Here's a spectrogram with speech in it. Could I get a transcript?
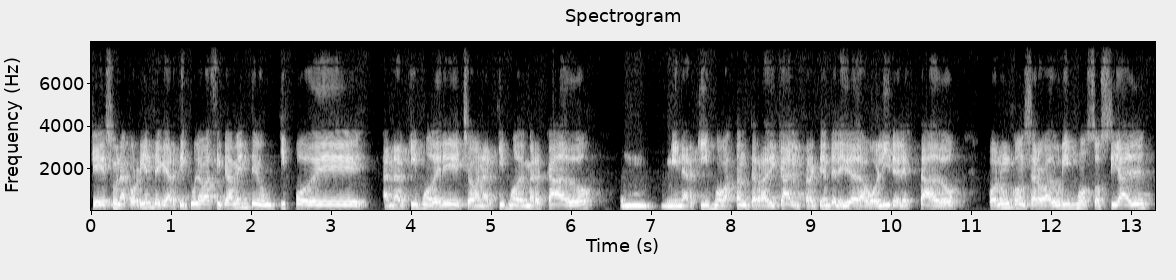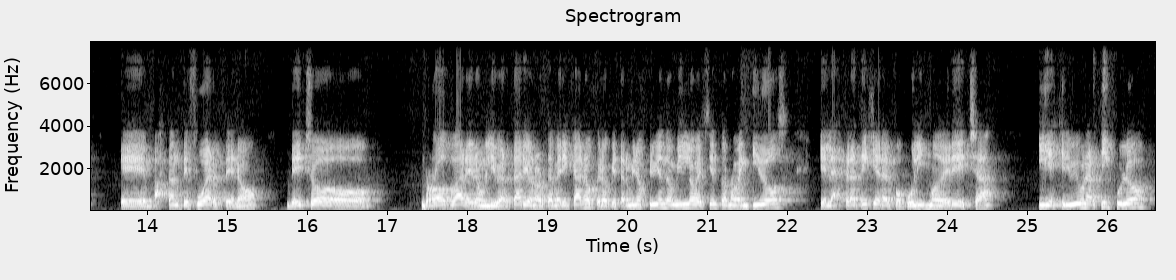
que es una corriente que articula básicamente un tipo de anarquismo derecho, anarquismo de mercado, un minarquismo bastante radical, prácticamente la idea de abolir el Estado, con un conservadurismo social eh, bastante fuerte, ¿no? De hecho, Rothbard era un libertario norteamericano, pero que terminó escribiendo en 1992 que la estrategia era el populismo de derecha, y escribió un artículo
